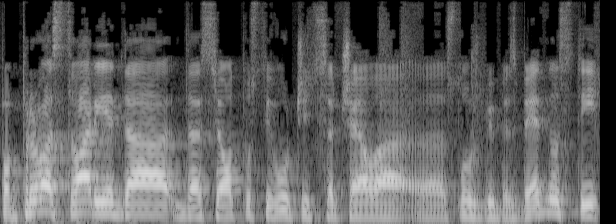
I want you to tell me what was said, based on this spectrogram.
Pa prva stvar je da, da se otpusti Vučić sa čela e, službi bezbednosti. E,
